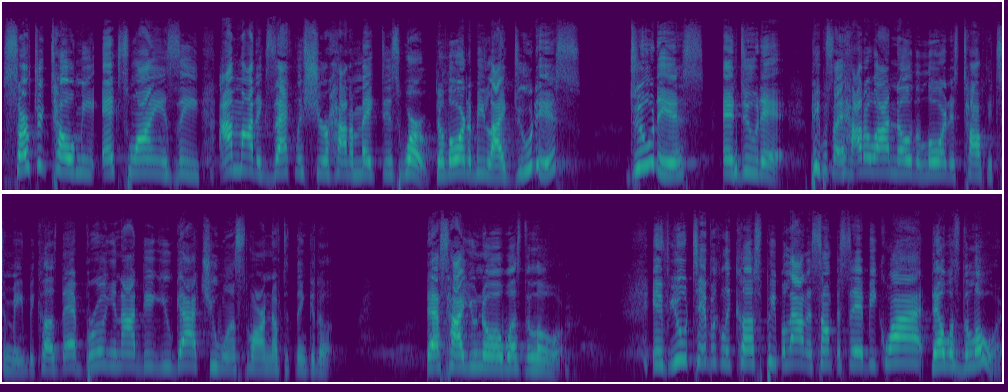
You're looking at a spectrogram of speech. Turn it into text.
Sertrick told me X, Y, and Z. I'm not exactly sure how to make this work. The Lord will be like, do this, do this, and do that. People say, How do I know the Lord is talking to me? Because that brilliant idea you got, you weren't smart enough to think it up. That's how you know it was the Lord. If you typically cuss people out and something said be quiet, that was the Lord.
